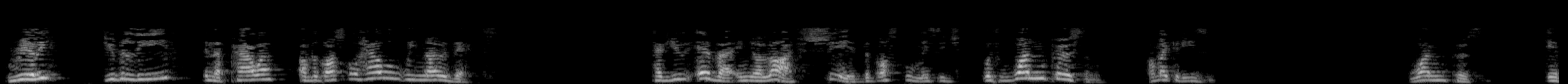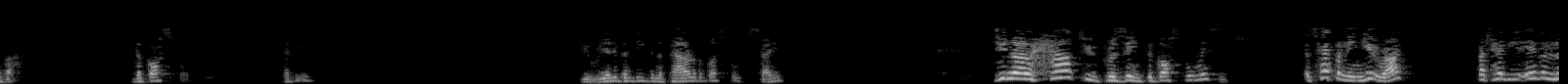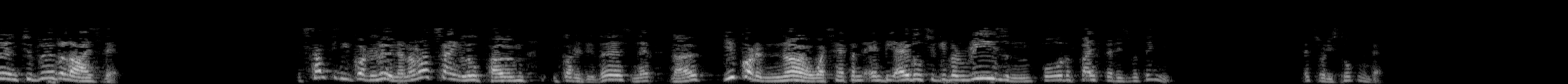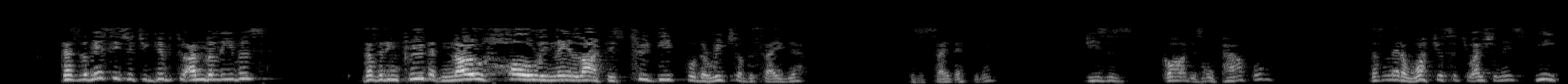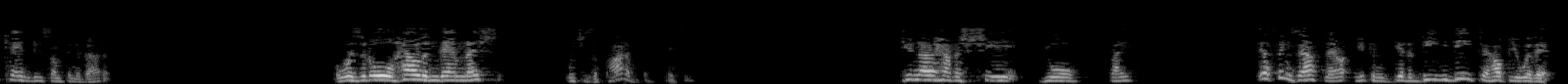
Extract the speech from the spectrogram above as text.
Really? Do you believe in the power of the gospel? How will we know that? Have you ever in your life shared the gospel message with one person? I'll make it easy. One person. Ever. The gospel. Have you? Do you really believe in the power of the gospel to save? Do you know how to present the gospel message? It's happened you, right? But have you ever learned to verbalize that? It's something you've got to learn. And I'm not saying little poem, you've got to do this and that. No. You've got to know what's happened and be able to give a reason for the faith that is within you. That's what he's talking about. Does the message that you give to unbelievers, does it include that no hole in their life is too deep for the reach of the Savior? Does it say that to them? Jesus, God is all powerful. Doesn't matter what your situation is, He can do something about it. Or is it all hell and damnation, which is a part of the message? Do you know how to share your faith? There are things out now. You can get a DVD to help you with it.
